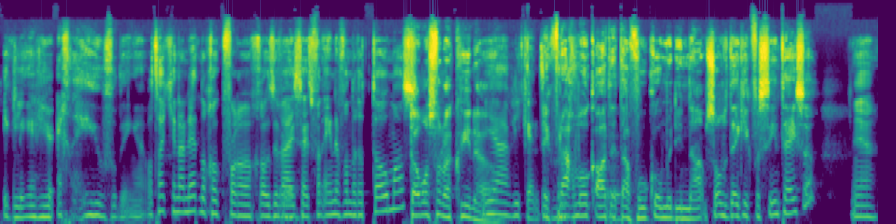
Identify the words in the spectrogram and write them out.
Ik leer hier echt heel veel dingen. Wat had je nou net nog ook voor een grote wijsheid van een of andere Thomas? Thomas van Aquino. Ja, wie kent Ik vraag me ook altijd af hoe komen die naam. Soms denk ik, hij ze? Ja.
